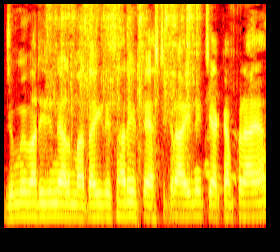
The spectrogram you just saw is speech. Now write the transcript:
ਜ਼ਿੰਮੇਵਾਰੀ ਦੇ ਨਾਲ ਮਾਤਾ ਜੀ ਦੇ ਸਾਰੇ ਟੈਸਟ ਕਰਾਏ ਨੇ, ਚੈੱਕਅਪ ਕਰਾਇਆ।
